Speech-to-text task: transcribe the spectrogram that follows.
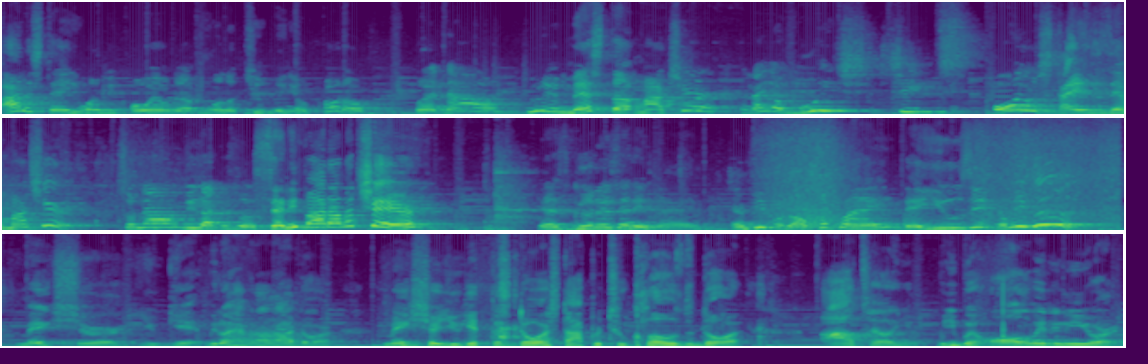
I understand you want to be oiled up, you want to look cute in your photo, but now you done messed up my chair, and now your booty cheeks oil stains is in my chair. So now we got this little $75 chair that's good as anything. And people don't complain, they use it, and we good. Make sure you get, we don't have it on our door. Make sure you get the door stopper to close the door. I'll tell you, we went all the way to New York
